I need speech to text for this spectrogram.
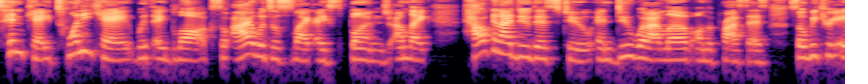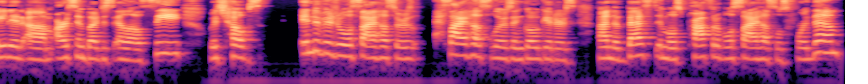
10K, 20K with a blog. So I was just like a sponge. I'm like, how can I do this too and do what I love on the process? So we created um, Arts and Budgets LLC, which helps individual side hustlers, side hustlers and go-getters find the best and most profitable side hustles for them.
